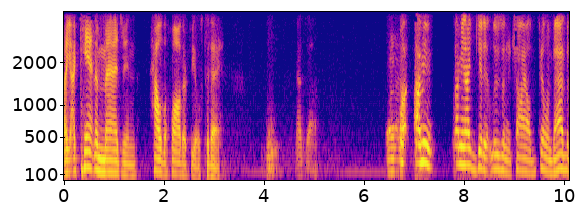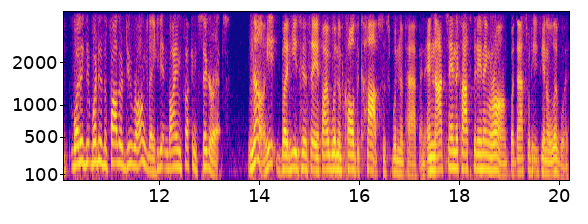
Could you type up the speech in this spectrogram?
like I can't imagine how the father feels today. That's all. Well, I mean, I mean, I get it, losing a child, feeling bad, but what did what did the father do wrong today? He didn't buy him fucking cigarettes. No, he but he's gonna say if I wouldn't have called the cops, this wouldn't have happened. And not saying the cops did anything wrong, but that's what he's gonna live with.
